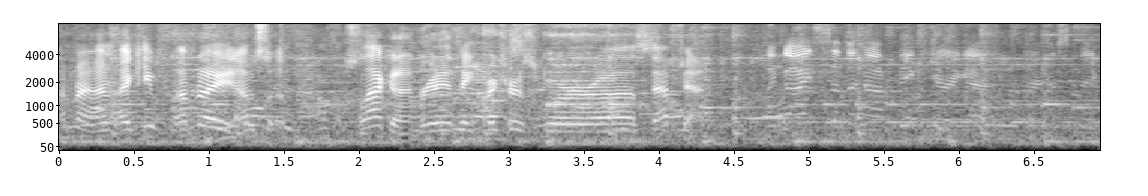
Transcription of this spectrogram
I'm not, I keep. I'm not. I'm, s- I'm slacking. I'm forgetting to take pictures for uh, Snapchat. The guy said they're not big here yet. They're just big.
